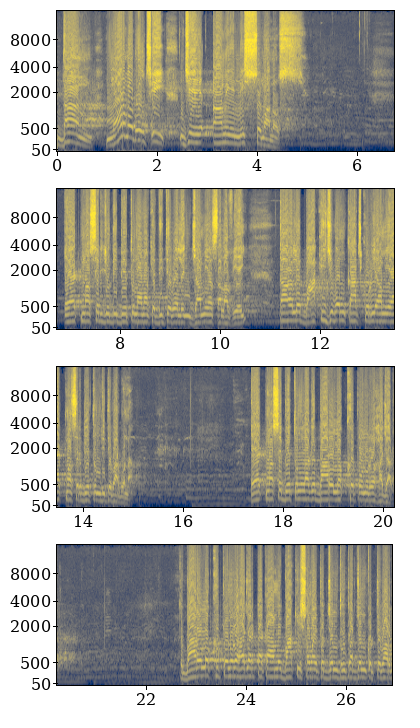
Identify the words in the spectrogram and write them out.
দান। মর্মে বলছি যে আমি নিঃস্ব মানুষ। এক মাসের যদি বেতন আমাকে দিতে বলেন জামিয়া সালাফিয়াই, তাহলে বাকি জীবন কাজ করলে আমি এক মাসের বেতন দিতে পারব না। এক মাসে বেতন লাগে বারো লক্ষ পনেরো হাজার। তো বারো লক্ষ পনেরো হাজার টাকা আমি বাকি সময় পর্যন্ত উপার্জন করতে পারব।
